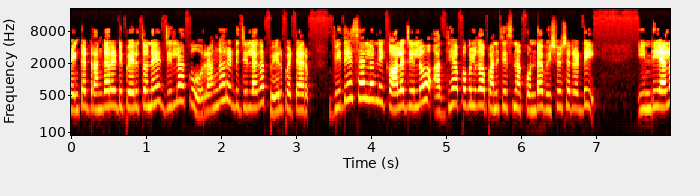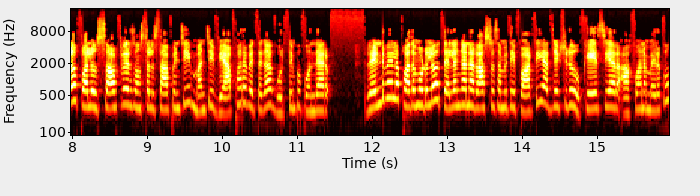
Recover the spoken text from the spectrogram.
వెంకట్ రంగారెడ్డి పేరుతోనే జిల్లాకు రంగారెడ్డి జిల్లాగా పేరు పెట్టారు. విదేశాల్లోని కాలేజీల్లో అధ్యాపకులుగా పనిచేసిన కొండా విశ్వేశ్వరరెడ్డి ఇండియాలో పలు సాఫ్ట్వేర్ సంస్థలు స్థాపించి మంచి వ్యాపారవేత్తగా గుర్తింపు పొందారు. రెండు వేల పదమూడులో తెలంగాణ రాష్ట్ర సమితి పార్టీ అధ్యక్షుడు కేసీఆర్ ఆహ్వానం మేరకు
